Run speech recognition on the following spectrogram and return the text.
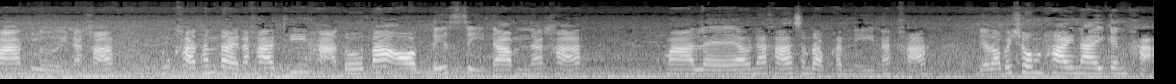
มากเลยนะคะ ลูกค้าท่านใดนะคะที่หา t o y o t a Altis สีดำนะคะ มาแล้วนะคะสำหรับคันนี้นะคะ เดี๋ยวเราไปชมภายในกันค่ะ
